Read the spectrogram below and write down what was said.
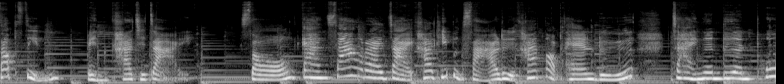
ทรัพย์สินเป็นค่าใช้จ่าย 2. การสร้างรายจ่ายค่าที่ปรึกษาหรือค่าตอบแทนหรือจ่ายเงินเดือนผู้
